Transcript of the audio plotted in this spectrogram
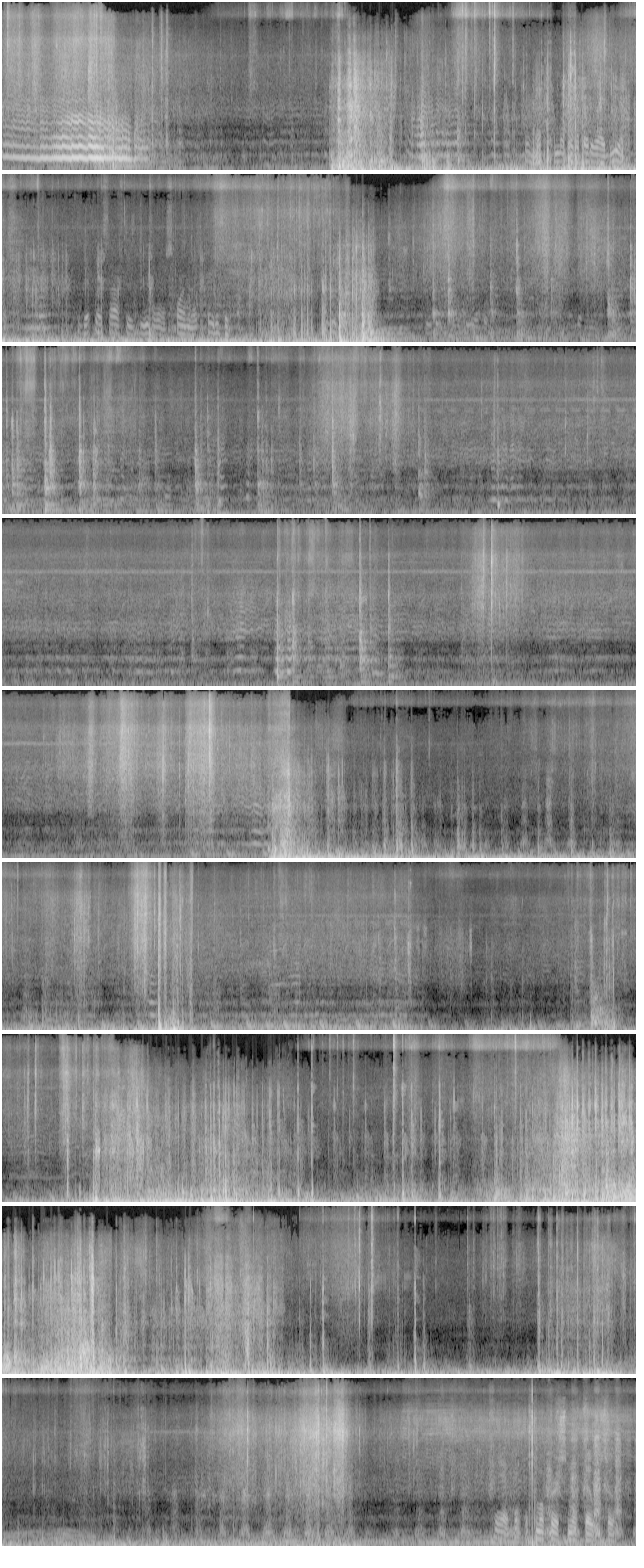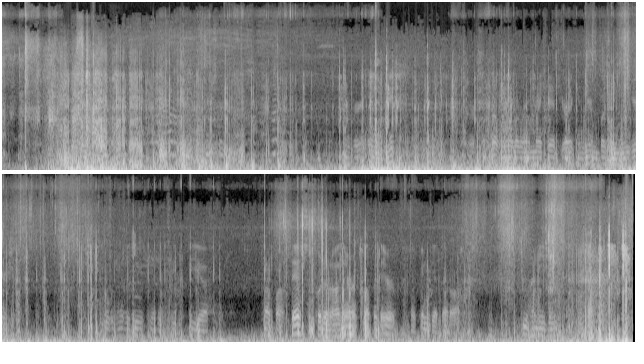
come. Get this off, these bees are swarming like crazy. We had to do is we gotta take the uh, top off this and put it on there on top of there. I couldn't get that off. Two honeybees.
